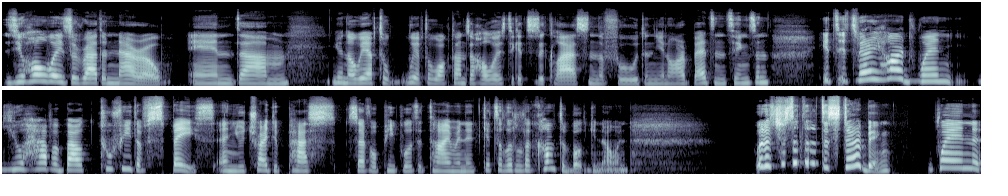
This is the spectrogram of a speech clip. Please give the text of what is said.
The hallways are rather narrow, and, um, you know, we have to we have to walk down the hallways to get to the class and the food and you know our beds and things, and it's it's very hard when you have about two feet of space and you try to pass several people at a time, and it gets a little uncomfortable, you know, and well, it's just a little disturbing when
